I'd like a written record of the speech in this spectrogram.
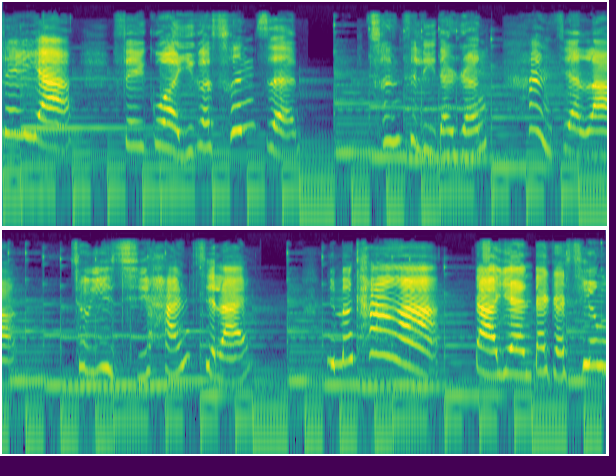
飞呀，飞过一个村子，村子里的人看见了，就一起喊起来：“你们看啊！”大雁带着青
